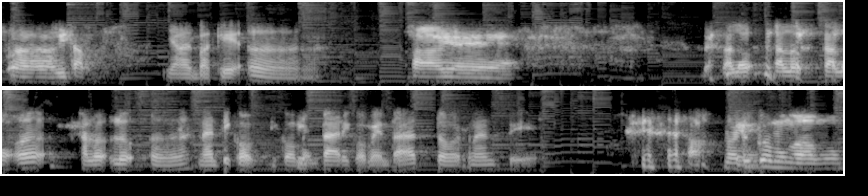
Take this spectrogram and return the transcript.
Eh, hitam. Jangan pakai eh. Oh iya iya. iya. Kalau kalau kalau eh, kalau lu eh, nanti kok dikomentari komentator nanti. Oke. Baru gue mau ngomong.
